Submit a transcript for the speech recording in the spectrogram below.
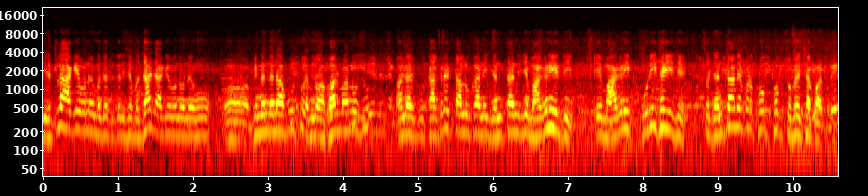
જેટલા આગેવાનોએ મદદ કરી છે, બધા જ આગેવાનોને હું અભિનંદન આપું છું, એમનો આભાર માનું છું. અને કાંકરેજ તાલુકાની જનતાની જે માગણી હતી, એ માગણી પૂરી થઈ છે. તો જનતાને પણ ખૂબ ખૂબ શુભેચ્છા પાઠવું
